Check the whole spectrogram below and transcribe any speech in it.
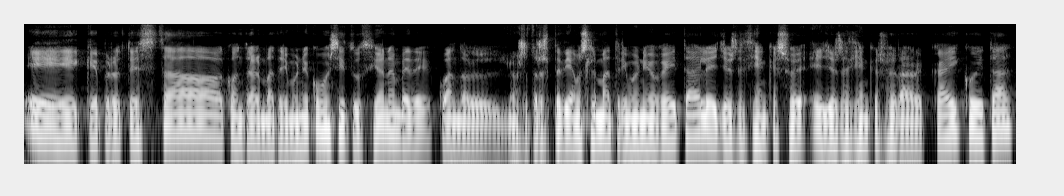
eh, que protesta contra el matrimonio como institución. En vez de cuando nosotros pedíamos el matrimonio gay y tal, ellos decían que eso, ellos decían que eso era arcaico y tal.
